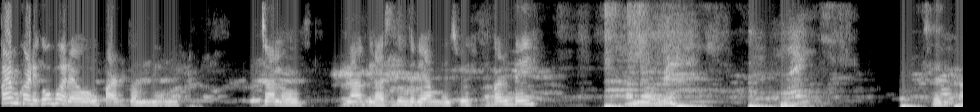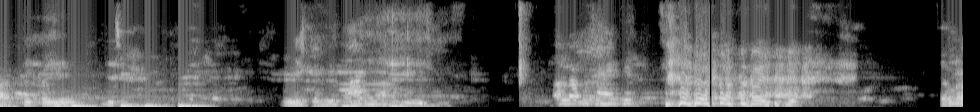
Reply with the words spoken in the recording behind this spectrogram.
કઈમ ઘડીક ઊભો રહ્યો ઉપાડતો ને બેન ચાલો, નાગલા સુંદરી આમ જ કરી દઈ. અને હવે સરકારથી કહીએ ચલો,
